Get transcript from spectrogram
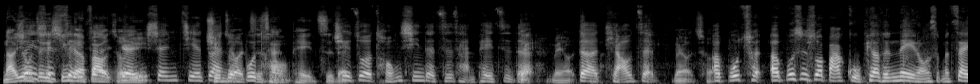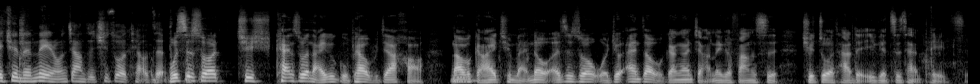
然后用这个新的报酬率人生阶段去做资产配置的，去做重新的资产配置的，对，没有的调整，没有错，而不存而不是说把股票的内容、什么债券的内容这样子去做调整，不是说去看说哪一个股票比较好，那我赶快去买，no，而是说我就按照我刚刚讲那个方式去做它的一个资产配置。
